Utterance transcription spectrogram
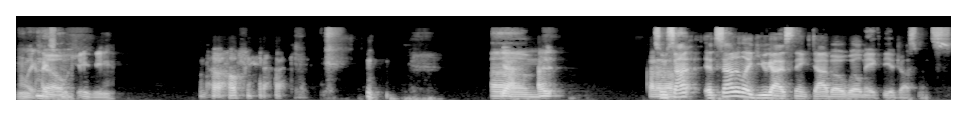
Not like high No. school JV. No. Yeah. Um, I, I so don't it, know. sound, it sounded like you guys think Dabo will make the adjustments.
